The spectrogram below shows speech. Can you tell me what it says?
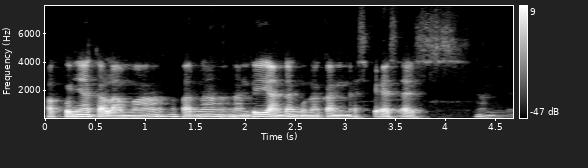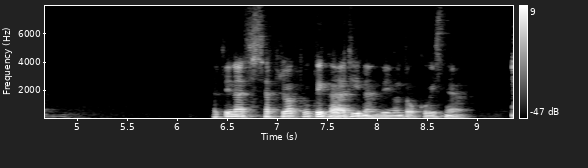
waktunya agak lama karena nanti anda menggunakan SPSS jadi nanti saya beri waktu tiga hari nanti untuk kuisnya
